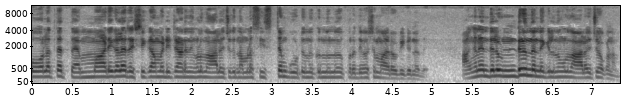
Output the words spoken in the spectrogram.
പോലത്തെ തെമ്മാടികളെ രക്ഷിക്കാൻ വേണ്ടിയിട്ടാണ് നിങ്ങളൊന്ന് ആലോചിക്കുന്നത് നമ്മളെ സിസ്റ്റം കൂട്ടി നിൽക്കുന്നു എന്ന് പ്രതിപക്ഷം ആരോപിക്കുന്നത്. അങ്ങനെ എന്തെങ്കിലും ഉണ്ട് എന്നുണ്ടെങ്കിൽ നിങ്ങൾ ആലോചിച്ച് നോക്കണം.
